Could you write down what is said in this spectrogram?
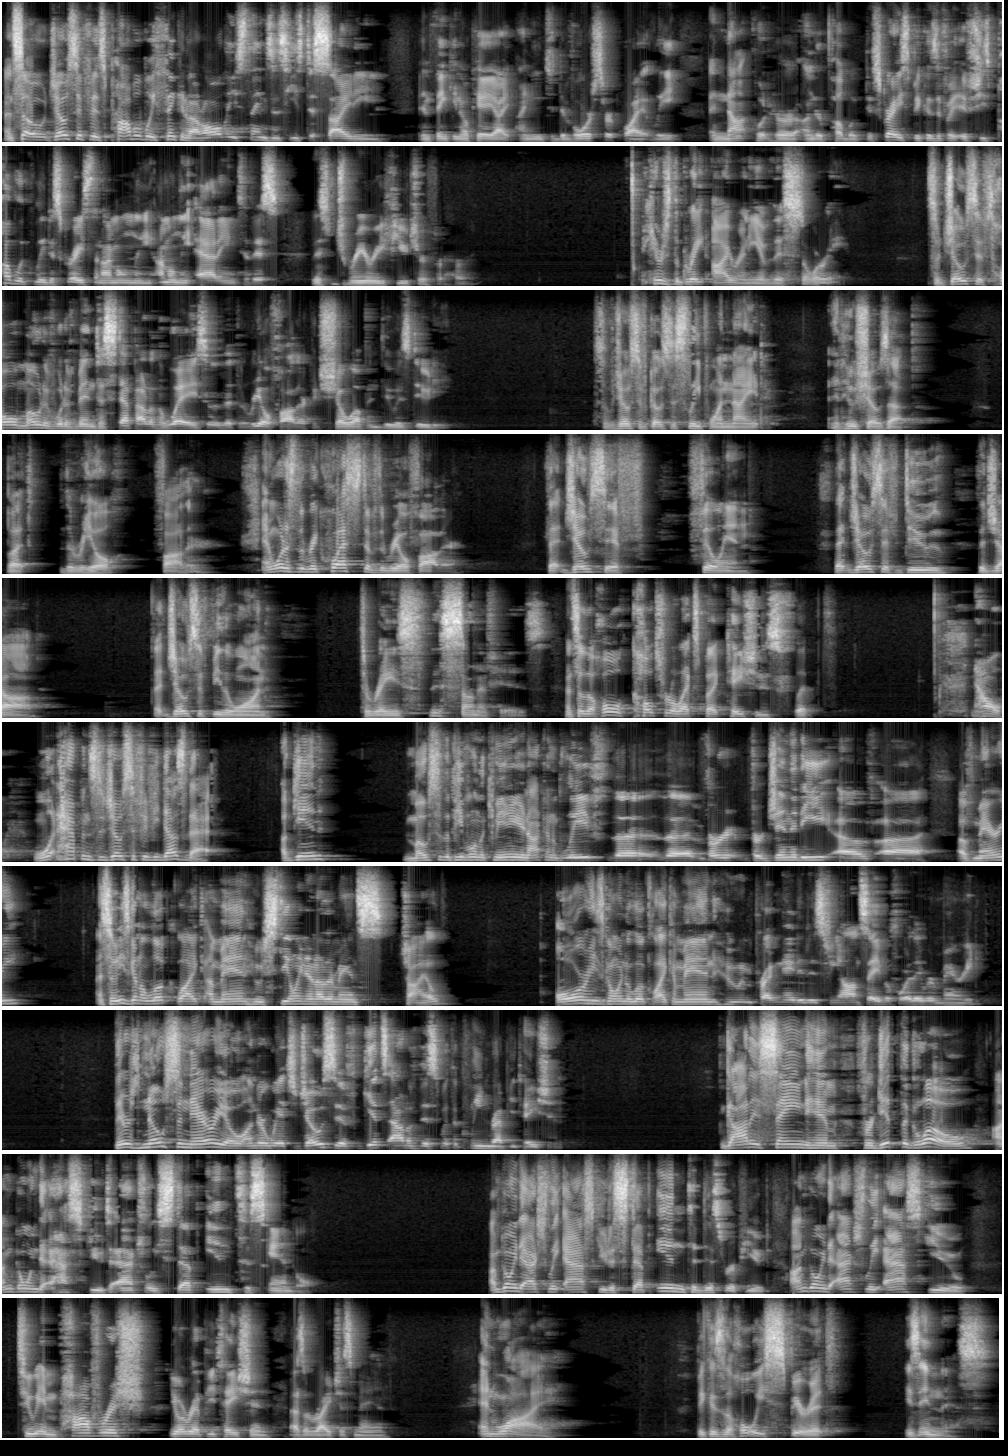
And so Joseph is probably thinking about all these things as he's deciding and thinking, okay, I, I need to divorce her quietly and not put her under public disgrace because if, if she's publicly disgraced then I'm only I'm only adding to this this dreary future for her. Here's the great irony of this story. So Joseph's whole motive would have been to step out of the way so that the real father could show up and do his duty. So Joseph goes to sleep one night, and who shows up but the real father? And what is the request of the real father? That Joseph fill in, that Joseph do the job, that Joseph be the one to raise this son of his. And so the whole cultural expectation is flipped. Now, what happens to Joseph if he does that? Again, most of the people in the community are not going to believe the, the vir- virginity of, uh, of Mary. And so he's going to look like a man who's stealing another man's child, or he's going to look like a man who impregnated his fiancee before they were married. There's no scenario under which Joseph gets out of this with a clean reputation. God is saying to him, Forget the glow. I'm going to ask you to actually step into scandal. I'm going to actually ask you to step into disrepute. I'm going to actually ask you to impoverish your reputation as a righteous man. And why? Because the Holy Spirit is in this.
